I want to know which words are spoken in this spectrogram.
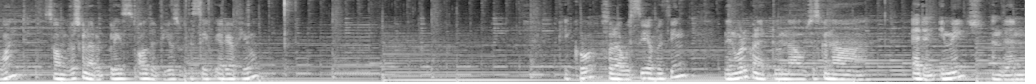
want. So I'm just to replace all the views with the safe area view. Okay, cool. So that we see everything. Then what we're to do now is just to add an image and then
